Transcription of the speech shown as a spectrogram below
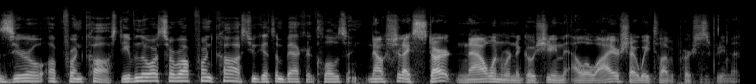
zero upfront cost. Even though it's our upfront cost, you get them back at closing. Now, should I start now when we're negotiating the LOI, or should I wait till I have a purchase agreement?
